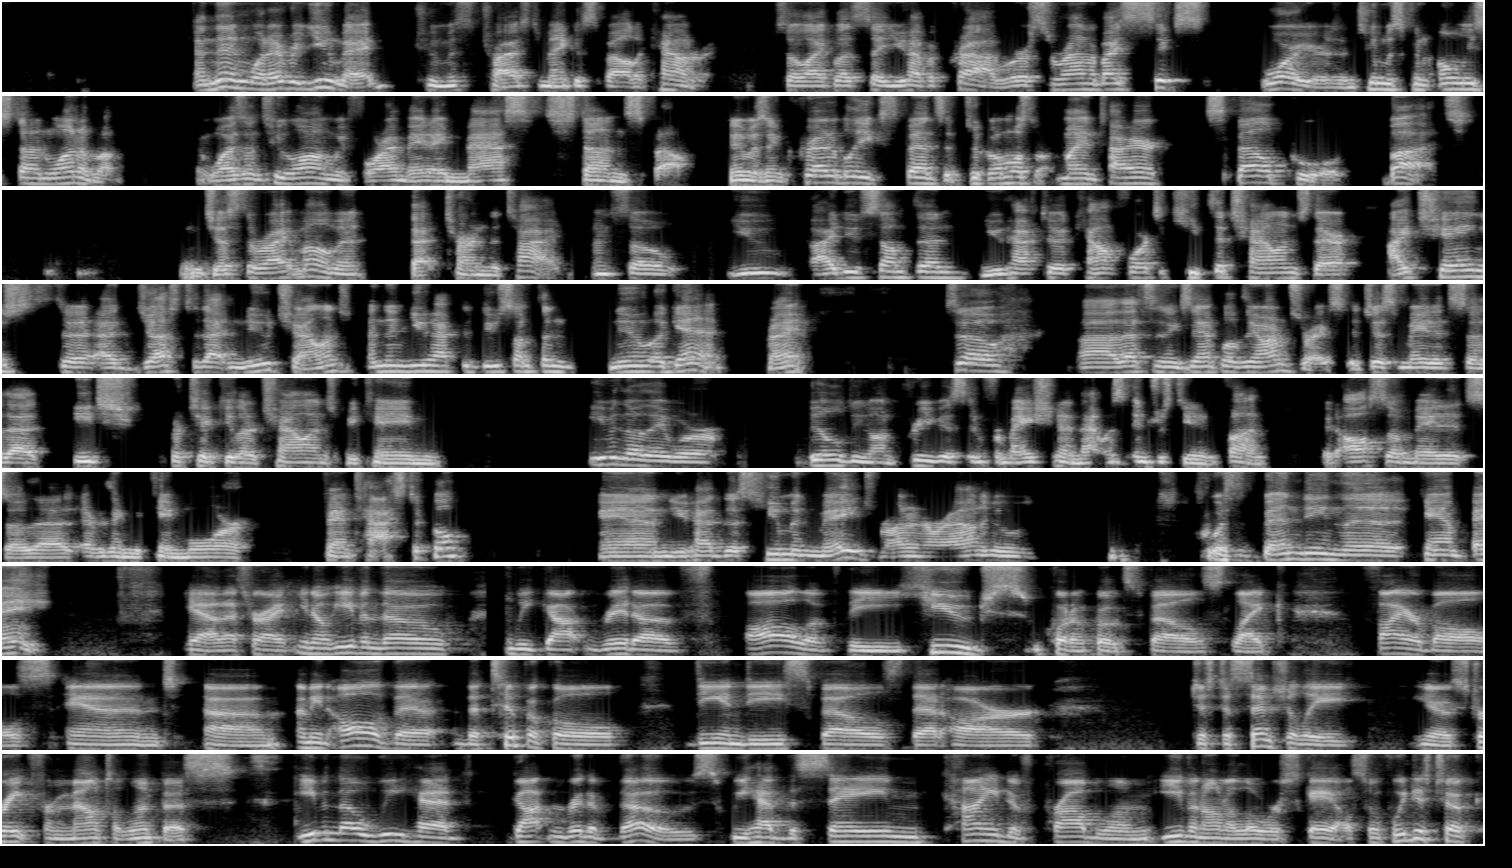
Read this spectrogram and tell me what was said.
And then whatever you made, Tumas tries to make a spell to counter it. So, like, let's say you have a crowd. We're surrounded by six warriors, and Tumas can only stun one of them. It wasn't too long before I made a mass stun spell. It was incredibly expensive, took almost my entire spell pool, but in just the right moment, that turned the tide. And so you I do something, you have to account for it to keep the challenge there. I change to adjust to that new challenge, and then you have to do something new again, right? So uh, that's an example of the arms race. It just made it so that each particular challenge became even though they were building on previous information and that was interesting and fun, it also made it so that everything became more fantastical. And you had this human mage running around who was bending the campaign. Yeah, that's right. You know, even though we got rid of all of the huge quote unquote spells like fireballs and um, I mean all the the typical d&d spells that are just essentially you know straight from mount olympus even though we had gotten rid of those we had the same kind of problem even on a lower scale so if we just took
